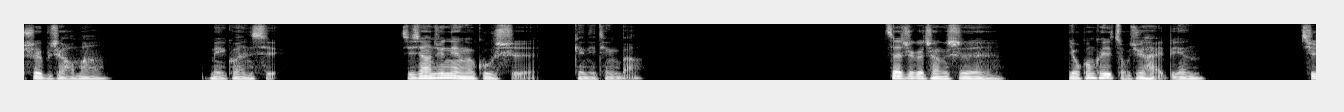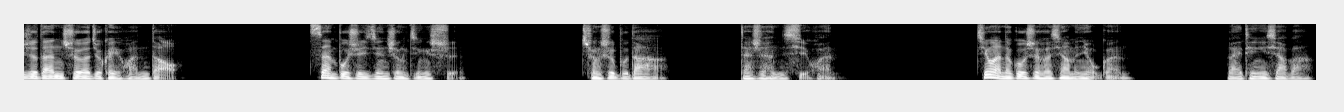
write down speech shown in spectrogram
睡不着吗？没关系，吉祥君念个故事给你听吧。在这个城市，有空可以走去海边，骑着单车就可以环岛。散步是一件正经事。城市不大，但是很喜欢。今晚的故事和厦门有关，来听一下吧。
